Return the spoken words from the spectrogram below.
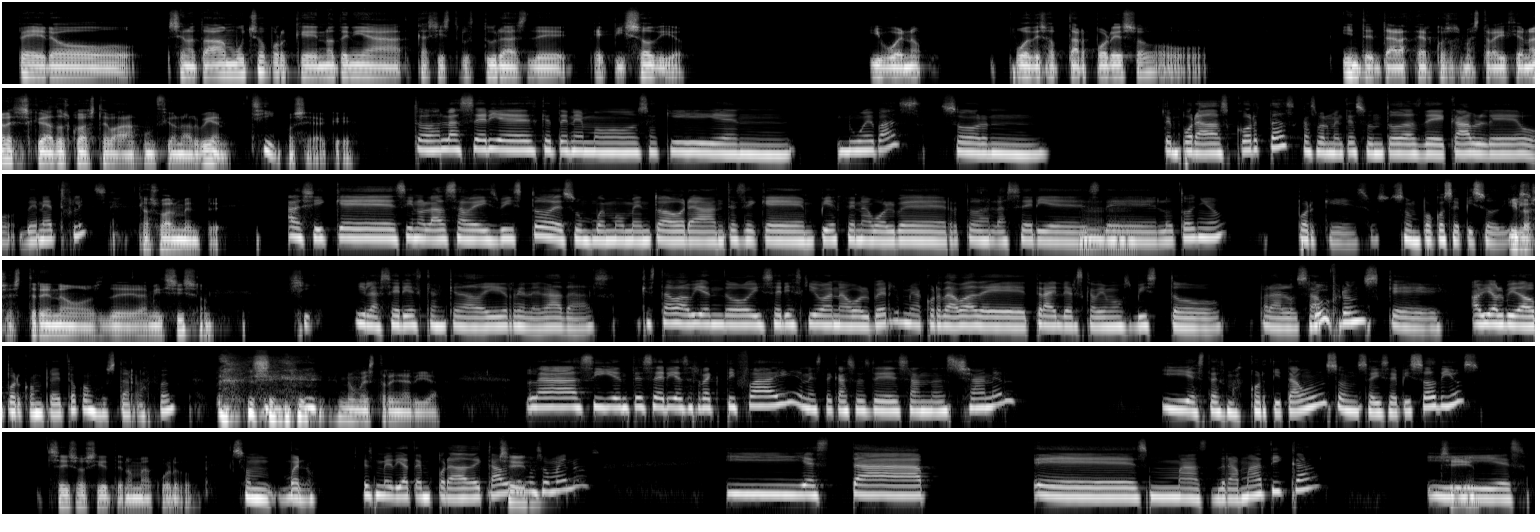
Pero se notaba mucho porque no tenía casi estructuras de episodio. Y bueno, puedes optar por eso o intentar hacer cosas más tradicionales. Es que las dos cosas te van a funcionar bien. Sí. O sea que. Todas las series que tenemos aquí en, nuevas, son temporadas cortas, casualmente son todas de cable o de Netflix. Casualmente. Así que si no las habéis visto, es un buen momento ahora antes de que empiecen a volver todas las series del otoño, porque esos son pocos episodios. Y los estrenos de la mid-season. Sí. Y las series que han quedado ahí relegadas. Que estaba viendo y series que iban a volver, me acordaba de trailers que habíamos visto para los Upfronts, que había olvidado por completo, con justa razón. sí, no me extrañaría. La siguiente serie es Rectify, en este caso es de Sundance Channel. Y esta es más cortita aún, son seis episodios. Seis o siete, no me acuerdo. Son, bueno, es media temporada de cable más o menos. Y esta es más dramática y es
